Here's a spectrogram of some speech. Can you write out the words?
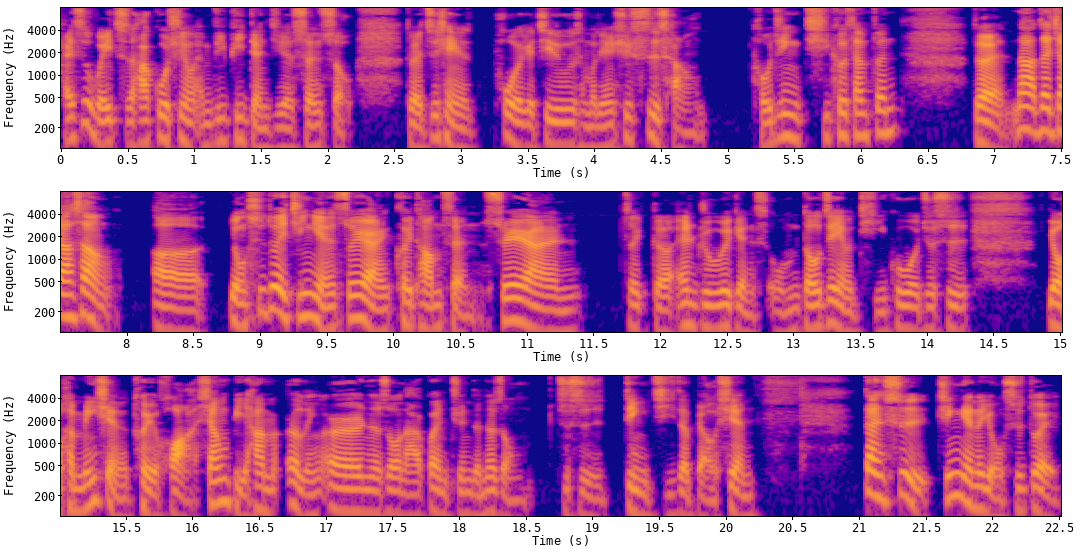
还是维持他过去用 MVP 等级的身手。对，之前也破了一个记录，什么连续四场投进七颗三分。对，那再加上呃，勇士队今年虽然 Klay Thompson，虽然这个 Andrew Wiggins，我们都之前有提过，就是有很明显的退化，相比他们二零二二那时候拿冠军的那种就是顶级的表现。但是今年的勇士队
